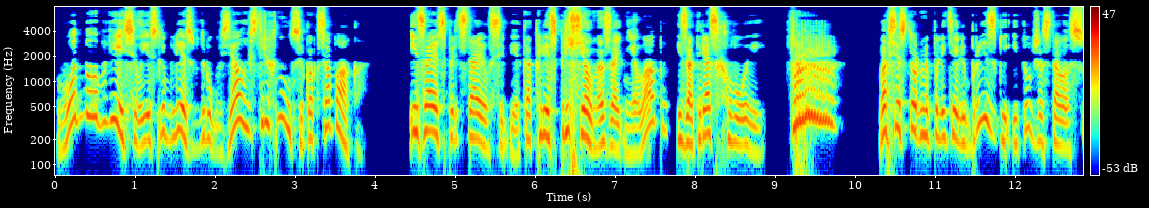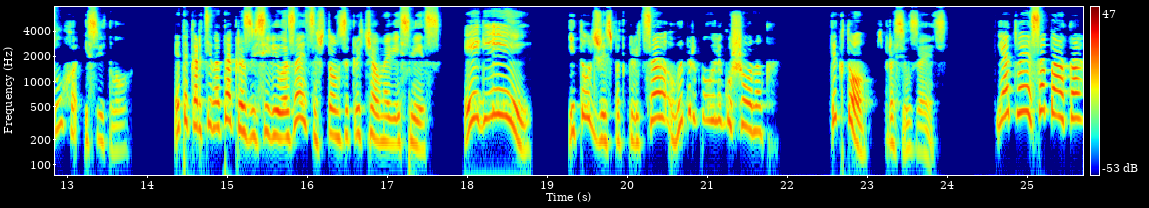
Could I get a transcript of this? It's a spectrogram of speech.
Вот было бы весело, если бы лес вдруг взял и встряхнулся, как собака. И заяц представил себе, как лес присел на задние лапы и затряс хвоей. Фрррр! Во все стороны полетели брызги, и тут же стало сухо и светло. Эта картина так развеселила зайца, что он закричал на весь лес. «Эгей!» И тут же из-под крыльца выпрыгнул лягушонок. «Ты кто?» — спросил заяц. «Я твоя собака».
